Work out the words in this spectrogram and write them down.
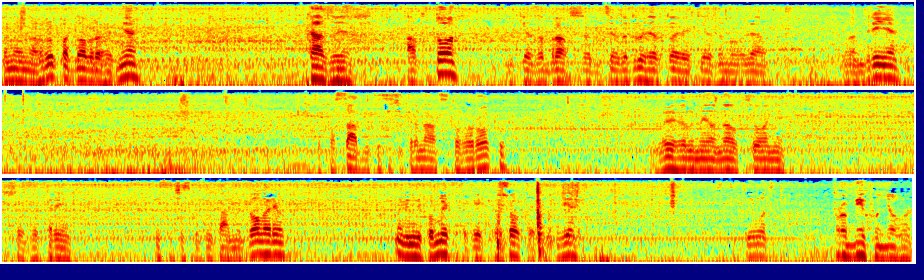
Шановна група, доброго дня. Вказує авто, яке забрав. Це вже друге авто, яке я замовляв у Андрія. Це Passat 2013 року. Виграли його на аукціоні ще за 3 тисячі з копійками доларів. Ну, він не помитий, такий прийшов, так і є. Такий от пробіг у нього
